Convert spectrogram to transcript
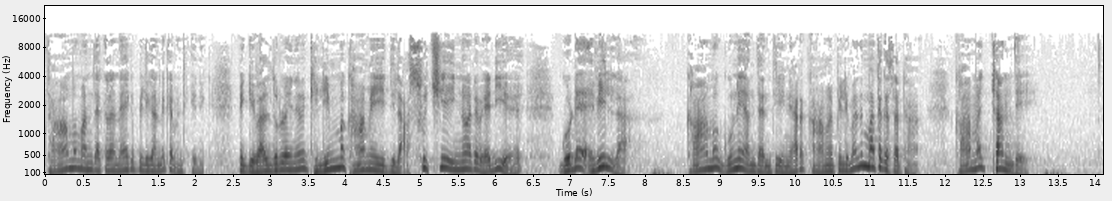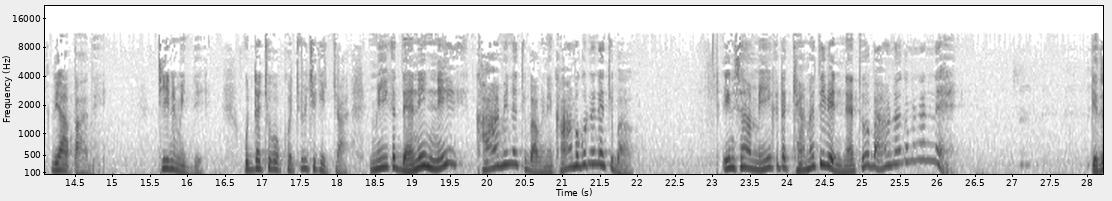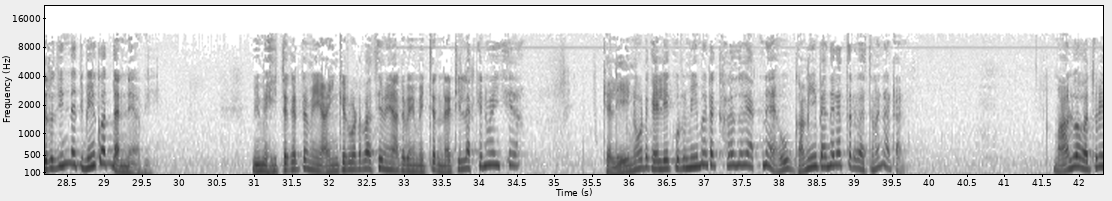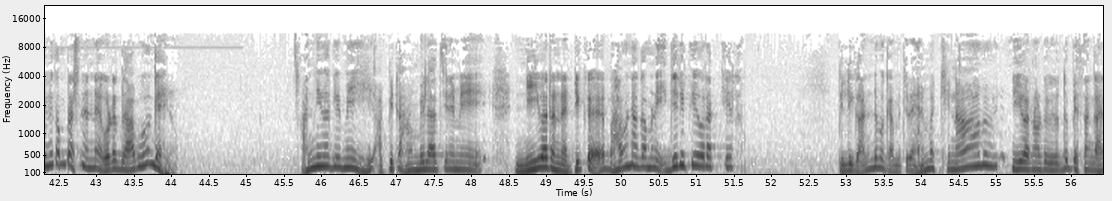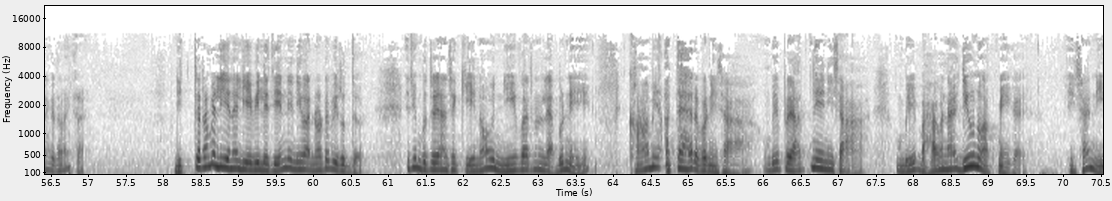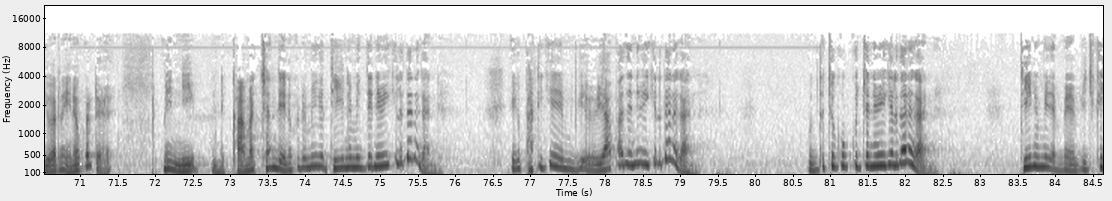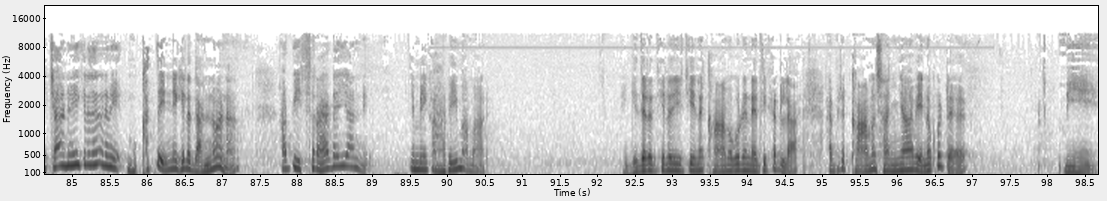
තාම මම දැකලා නැහැ ඒක පිළිගන්න කැමති කෙනෙක්. මේ ගෙවල් දොරල ඉන්න කෙලින්ම කාමයේ ඉදිලා අසුචියේ ඉන්නවට වැඩිය ගොඩ ඇවිල්ලා කාම ගුණයන් දැන් තියෙන අර කාම පිළිබඳ මතක සටහන්. කාම ඡන්දේ. ව්‍යාපාදේ. තීන මිද්දේ. උද්දච්ච කුච්ච විචිකිච්ඡා. මේක දැනෙන්නේ කාම නැති බවනේ. කාම ගුණ නැති බව. ඒ නිසා මේකට කැමැති වෙන්නේ නැතුව භාවනා ගමනක් නැහැ. gedara din නැති මේකවත් දන්නේ අපි. මේ හිතකට මේ අයින් කරුවට පස්සේ මෙයාට මේ මෙච්චර නැටිලක් එනවයි කියලා. කැලේ නෝට කැලේ කුරුමීමට කලදලයක් නැහැ. ඌ ගමේ බැඳගත්තට පස්සේ තමයි නටන්නේ. මාළුවා වතුරේ නිකම් ප්‍රශ්නයක් නැහැ. කොට දාපුවම ගැහෙනවා. අනිත් වගේ මේ අපිට හම්බෙලා තියෙන මේ නීවරණ ටික භාවනා ගමන ඉදිරි පියවරක් කියලා. පිළිගන්නම කැමති හැම කෙනාම නීවරණට විරුද්ධව පෙසන් ගන්න එක තමයි කරන්නේ. නිටතරම ලියන ලියවිල්ල තියෙන්නේ නීවරණට විරුද්ධව. ඉතින් බුදුරජාණන්සේ කියනවා නීවරණ ලැබුණේ කාමයේ අතහැරප නිසා, උඹේ ප්‍රයත්නේ නිසා, උඹේ භාවනාවේ දියුණුවක් මේක. ඒ නිසා නීවරණ එනකොට මේ කාමච්ඡන්ද එනකොට මේක තීන මිද්ද නෙවෙයි කියලා දැනගන්න. ඒක පටිගේ ව්‍යාපාද නෙවෙයි කියලා දැනගන්න. උද්දච්ච කුක්කුච්ච නෙවෙයි කියලා දැනගන්න. තීන විචිකිච්ඡා නෙවෙයි කියලා දැනගන්න මේ මොකද්ද එන්නේ කියලා දන්නවනම් අපි ඉස්සරහට යන්නේ. මේක හරීම අමාරුයි. මේ gedara තියලා තියෙන කාම ගුණ නැති කරලා අපිට කාම සංඥා වෙනකොට මේ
